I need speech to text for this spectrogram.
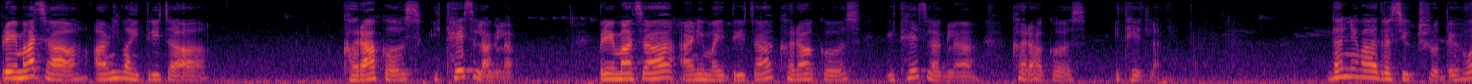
प्रेमाचा आणि मैत्रीचा. खरा कस इथेच लागला. प्रेमाचा आणि मैत्रीचा खरा कस इथेच लागला. खरा कस इथेच लागला. धन्यवाद रसिक श्रोते हो.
